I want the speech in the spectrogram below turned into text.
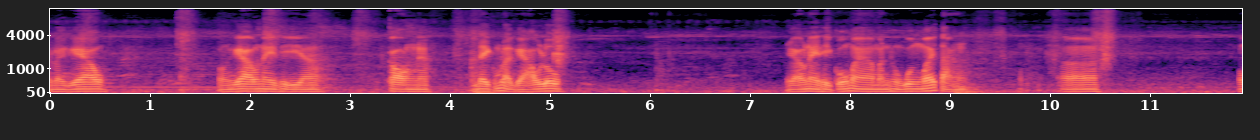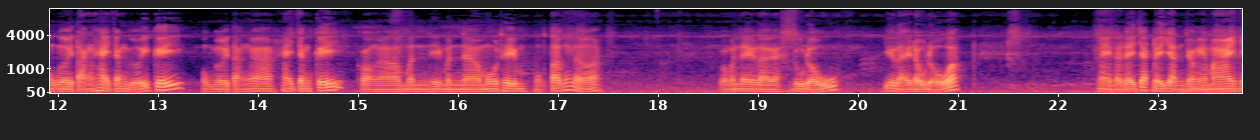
Đây là rau còn rau này thì à, còn nè. Đây cũng là gạo luôn. Gạo này thì của mà mạnh thường quân mới tặng. À, một người tặng hai trăm rưỡi ký một người tặng à, 200 trăm ký. Còn à, mình thì mình mua thêm một tấn nữa. Còn bên đây là đu đủ với lại đậu đũa. Này là để chắc để dành cho ngày mai.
